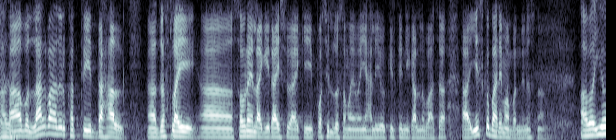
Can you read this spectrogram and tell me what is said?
अब लालबहादुर खत्री दाहाल जसलाई अ, सौराई लागि राइसुवाकी पछिल्लो समयमा यहाँले यो कृति निकाल्नु भएको छ यसको बारेमा भनिदिनुहोस् न। अब यो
